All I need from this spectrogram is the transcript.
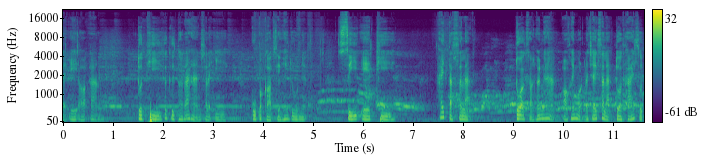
ระเอออ่าง ตัว T ก็คือทรหารสระอี กูประกอบเสียงให้ดูเนี่ย C A T ให้ตัดสระ ตัวอักษรข้างหน้าออกให้หมดแล้วใช้สระตัวท้ายสุด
